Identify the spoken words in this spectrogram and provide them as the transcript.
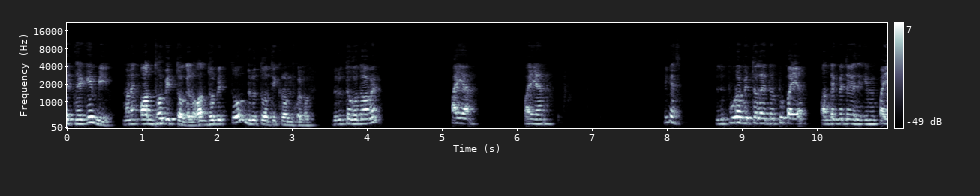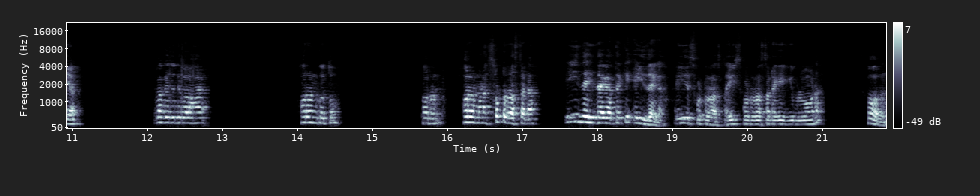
এ থেকে বি মানে অর্ধবৃত্ত গেল। অর্ধবৃত্ত দ্রুত অতিক্রম করল। দ্রুত কত হবে? পাই আর পাই আর ঠিক আছে? যদি পুরো বৃত্ত দেয় তো টু পাই আর অর্ধেক বৃত্ত গেছে কি? পাই তোমাকে যদি বলা হয় সরণ কত? সরণ সরণ মানে ছোট রাস্তাটা। এই যে, এই জায়গা থেকে এই জায়গা, এই যে ছোট রাস্তা, এই ছোট রাস্তাটাকে কি বলব আমরা? সরণ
